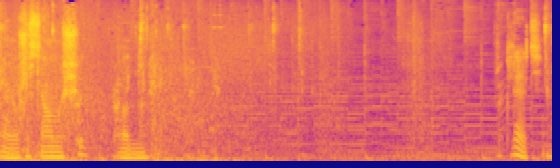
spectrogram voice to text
Я уже снял мужчин. Ладно. Проклятие.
